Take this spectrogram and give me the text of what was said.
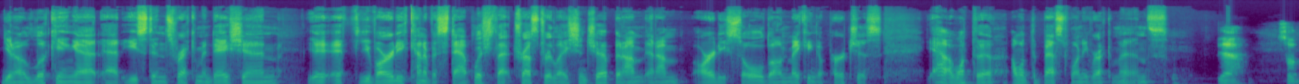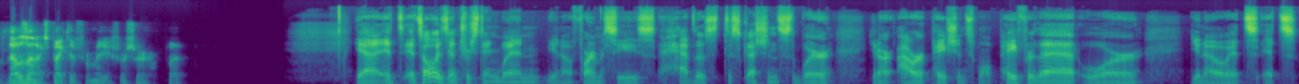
you know, looking at at Easton's recommendation, if you've already kind of established that trust relationship, and I'm and I'm already sold on making a purchase, yeah, I want the I want the best one he recommends. Yeah, so that was unexpected for me for sure, but yeah, it's it's always interesting when you know pharmacies have those discussions where you know our patients won't pay for that, or you know it's it's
